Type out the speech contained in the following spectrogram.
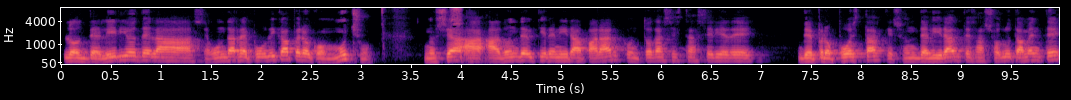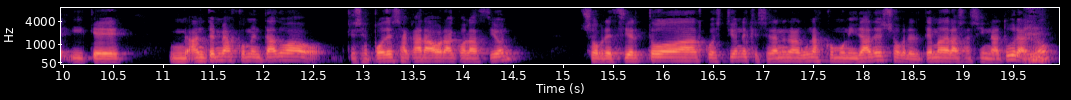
los delirios de la Segunda República, pero con mucho. No sé a, dónde quieren ir a parar con toda esta serie de, propuestas que son delirantes absolutamente y que mm, antes me has comentado que se puede sacar ahora a colación sobre ciertas cuestiones que se dan en algunas comunidades sobre el tema de las asignaturas, ¿no?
